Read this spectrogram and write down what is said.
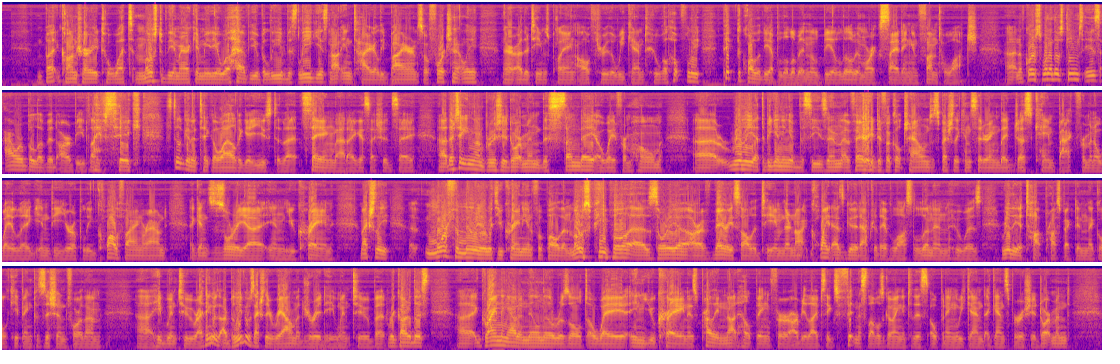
But contrary to what most of the American media will have you believe, this league is not entirely Bayern, so fortunately, there are other teams playing all through the weekend who will hopefully pick the quality up a little bit and it'll be a little bit more exciting and fun to watch. Uh, and of course, one of those teams is our beloved RB Leipzig. Still going to take a while to get used to that, saying that, I guess I should say. Uh, they're taking on Borussia Dortmund this Sunday away from home. Uh, really, at the beginning of the season, a very difficult challenge, especially considering they just came back from an away leg in the Europa League qualifying round against Zorya in Ukraine. I'm actually uh, more familiar with Ukrainian football than most people. Uh, Zorya are a very solid team. They're not not quite as good after they've lost Lunin, who was really a top prospect in the goalkeeping position for them. Uh, he went to, I think it was, I believe it was actually Real Madrid he went to. But regardless, uh, grinding out a nil-nil result away in Ukraine is probably not helping for RB Leipzig's fitness levels going into this opening weekend against Borussia Dortmund.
